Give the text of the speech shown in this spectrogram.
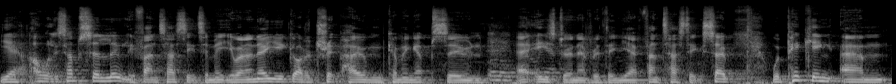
Yeah. Oh well, it's absolutely fantastic to meet you, and I know you got a trip home coming up soon, April, Easter and everything. Yeah, fantastic. So we're picking. Um,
